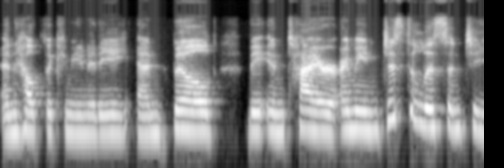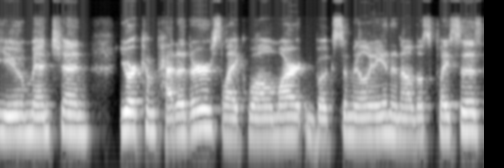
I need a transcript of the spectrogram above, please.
and help the community and build the entire i mean just to listen to you mention your competitors like walmart and books a million and all those places.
